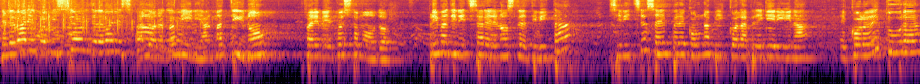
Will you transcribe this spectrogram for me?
delle varie commissioni, delle varie squadre. Allora, bambini, al mattino faremo in questo modo. Prima di iniziare le nostre attività, si inizia sempre con una piccola preghierina e con la lettura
